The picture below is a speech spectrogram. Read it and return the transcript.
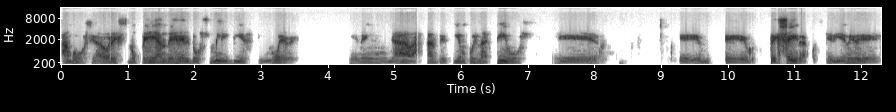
Ambos boxeadores no pelean desde el 2019 tienen ya bastante tiempo inactivos. Eh, eh, eh, que viene de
